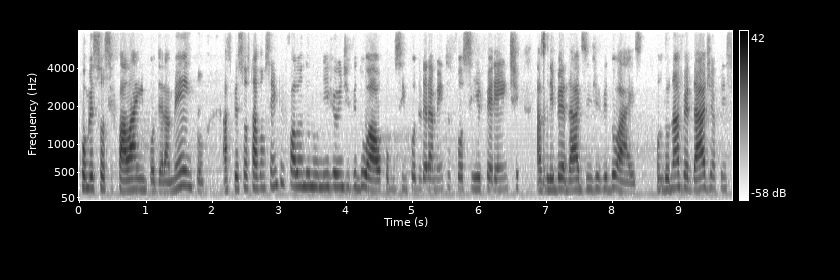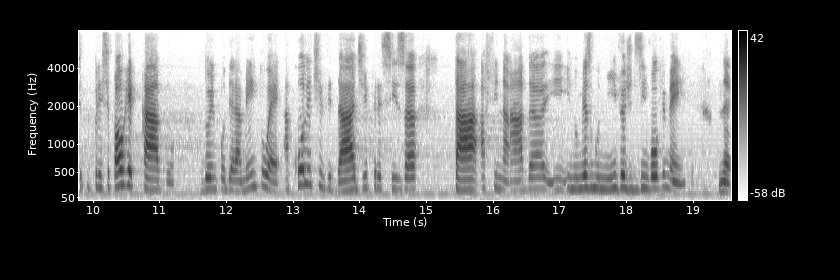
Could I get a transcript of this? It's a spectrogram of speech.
começou a se falar em empoderamento, as pessoas estavam sempre falando no nível individual, como se empoderamento fosse referente às liberdades individuais, quando na verdade o principal recado do empoderamento é a coletividade precisa estar tá afinada e, e, no mesmo nível de desenvolvimento, né?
